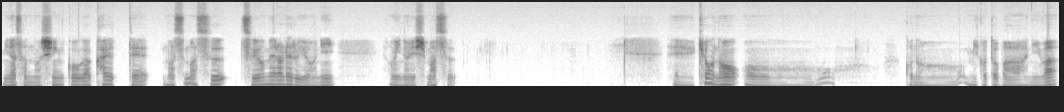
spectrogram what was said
皆さんの信仰がかえってますます強められるようにお祈りします。えー今日のこの御言葉には、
